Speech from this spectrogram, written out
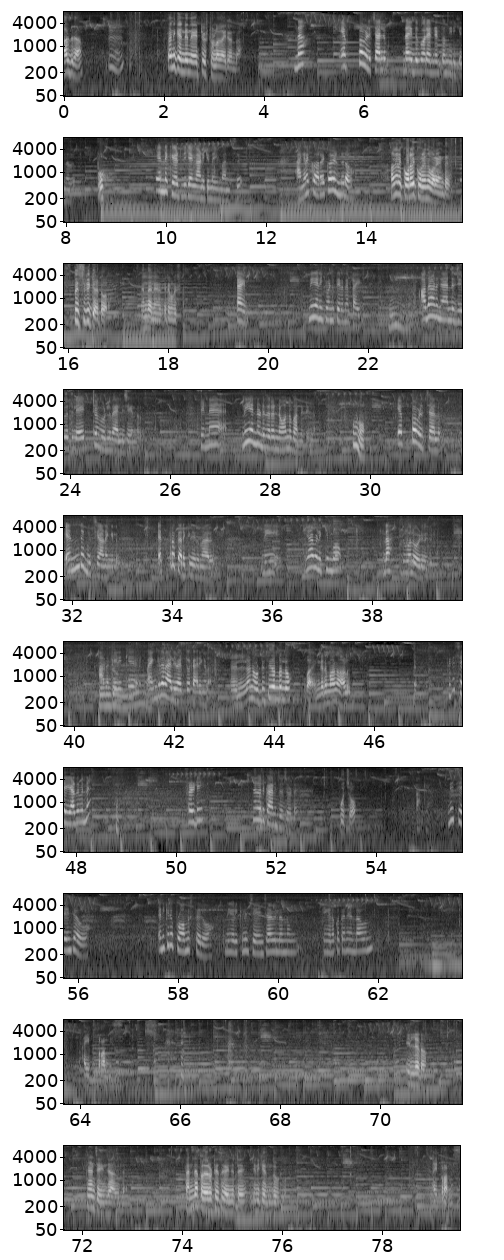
ആർദ്ര? തനിക്ക് എന്റെ ഏറ്റവും ഇഷ്ടമുള്ള കാര്യം എന്താ എന്താ എപ്പോ വിളിച്ചാലും ഇതാ ഇതുപോലെ എന്റെ അടുത്ത് ഇരിക്കുന്നത് ഓ. എന്നെ കേട്ടിരിക്കാൻ കാണിക്കുന്ന ഈ മനസ്സ്. അങ്ങനെ കുറെ കുറെ ഉണ്ടോ അങ്ങനെ കുറെ കുറെ എന്ന് പറയണ്ടേ. സ്പെസിഫിക് ആയിട്ട് പറ. എന്താണ് ഏറ്റവും കൂടുതൽ ഇഷ്ടം? ടൈം നീ എനിക്ക് വേണ്ടി തരുന്ന ടൈം അതാണ് ഞാൻ എന്റെ ജീവിതത്തിൽ ഏറ്റവും കൂടുതൽ വാല്യൂ ചെയ്യുന്നത്. പിന്നെ നീ എന്നോട് ഇതുവരെ നോ എന്ന് പറഞ്ഞിട്ടില്ല. ആണോ? എപ്പോ വിളിച്ചാലും എന്ത് ബിസി എത്ര തിരക്കിലിരുന്നാലും നീ ഞാൻ വിളിക്കുമ്പോൾ ഇതാ ഇതുപോലെ ഓടി വരും. അതൊക്കെ എനിക്ക് ഭയങ്കര വാല്യൂ ആയിട്ടുള്ള കാര്യങ്ങളാണ് എല്ലാം നോട്ടീസ് ചെയ്യാറുണ്ടല്ലോ ഭയങ്കരമാണ് ആൾ. പിന്നെ ചെയ്യാതെ പിന്നെ? ഫ്രെഡി ഞാനൊരു കാര്യം ചോദിച്ചോട്ടെ? പൂച്ചോ? നീ ചേഞ്ച് ആവുമോ എനിക്കൊരു പ്രോമിസ് തരുമോ നീ ഒരിക്കലും ചേഞ്ച് ആവില്ലെന്നും ഇങ്ങനൊക്കെ തന്നെ ഉണ്ടാവുമെന്ന്? ഐ പ്രോമിസ് ഇല്ലടോ. ഞാൻ ചേഞ്ച് ആവില്ല. തന്റെ പ്രയോറിറ്റീസ് കഴിഞ്ഞിട്ട് എനിക്ക് എന്തു ഐ പ്രോമിസ്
